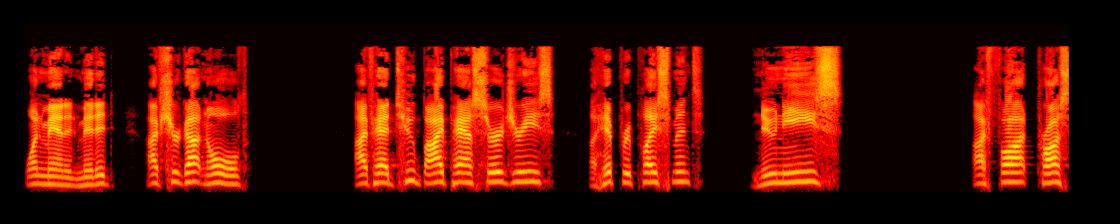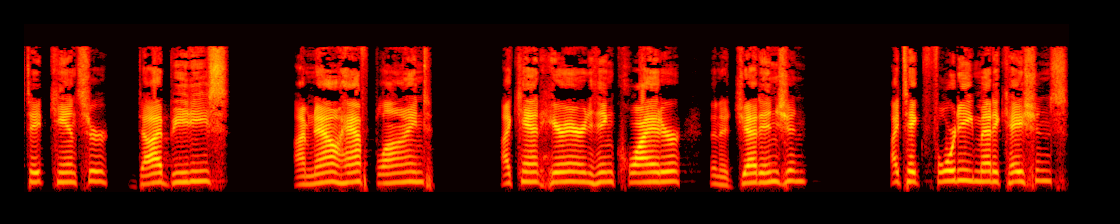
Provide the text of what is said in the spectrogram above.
One man admitted I've sure gotten old. I've had two bypass surgeries, a hip replacement, new knees. I fought prostate cancer, diabetes. I'm now half blind. I can't hear anything quieter than a jet engine. I take 40 medications.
